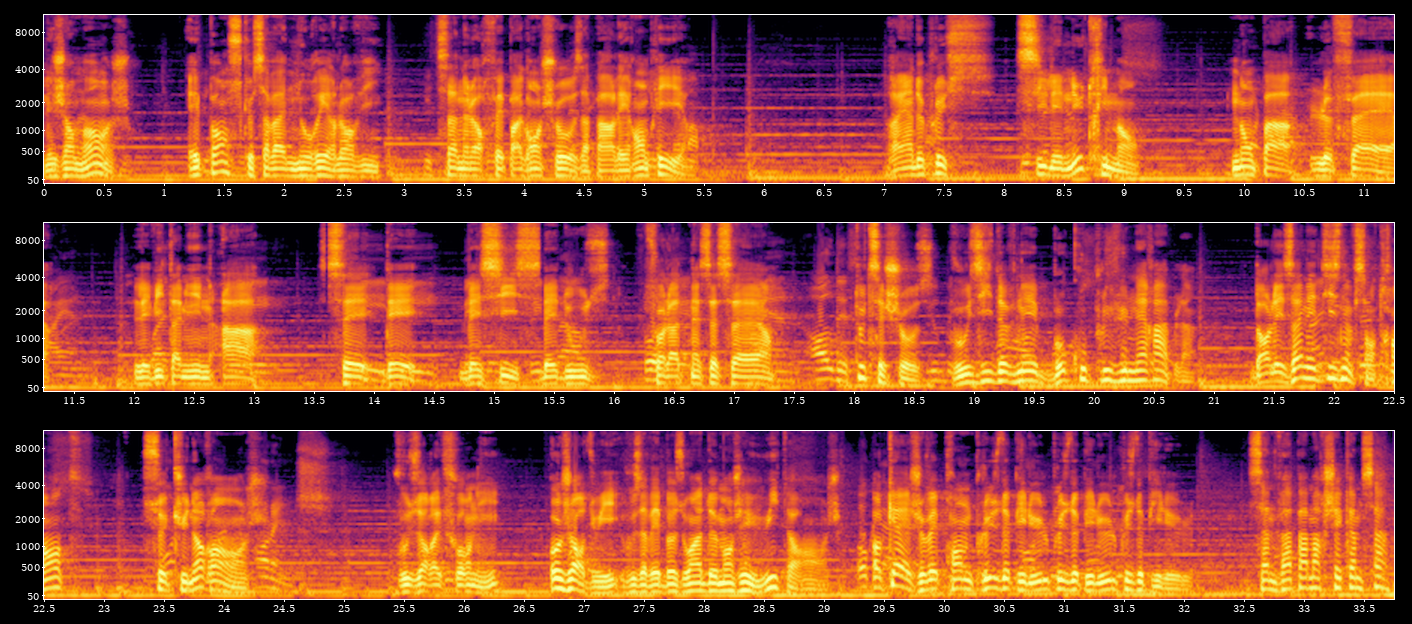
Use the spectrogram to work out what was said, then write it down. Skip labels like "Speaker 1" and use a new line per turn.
Les gens mangent et pensent que ça va nourrir leur vie. Ça ne leur fait pas grand-chose à part les remplir. Rien de plus. Si les nutriments, non pas le fer, les vitamines A, C, D, B6, B12, folate nécessaire, toutes ces choses, vous y devenez beaucoup plus vulnérable. Dans les années 1930, ce qu'une orange vous aurait fourni, aujourd'hui, vous avez besoin de manger 8 oranges. Ok, je vais prendre plus de pilules, plus de pilules, plus de pilules. Ça ne va pas marcher comme ça.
